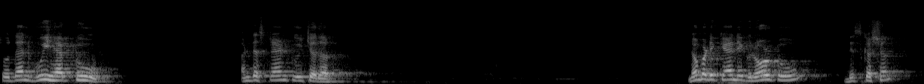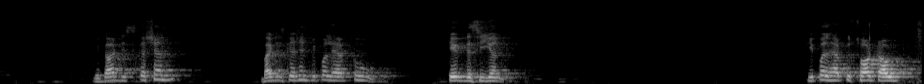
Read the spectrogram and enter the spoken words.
So then we have to understand to each other. Nobody can ignore to discussion because discussion, by discussion, people have to take decision. People have to sort out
